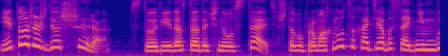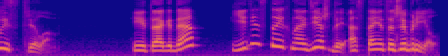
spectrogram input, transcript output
И тоже ждет Шира, стоит ей достаточно устать, чтобы промахнуться хотя бы с одним выстрелом. И тогда единственной их надеждой останется Джибрил.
